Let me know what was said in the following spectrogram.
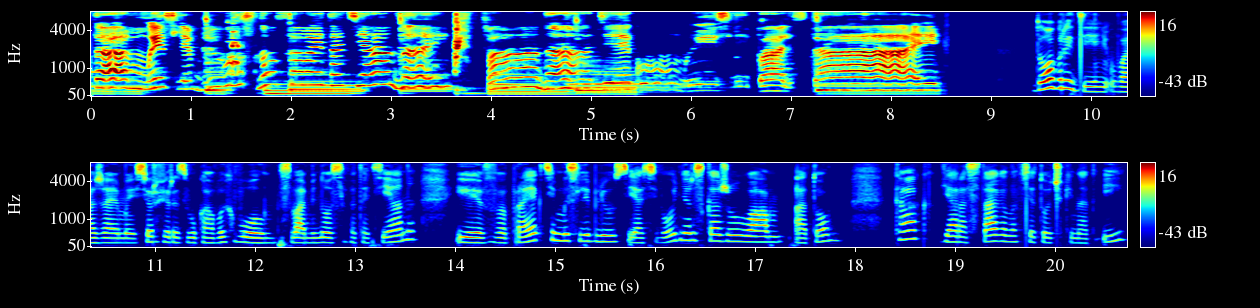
Это мысли блюз Носовой Татьяной. Фанатику мысли полистай. Добрый день, уважаемые серферы звуковых волн. С вами Носова Татьяна, и в проекте «Мысли Блюз» я сегодня расскажу вам о том, как я расставила все точки над «и»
